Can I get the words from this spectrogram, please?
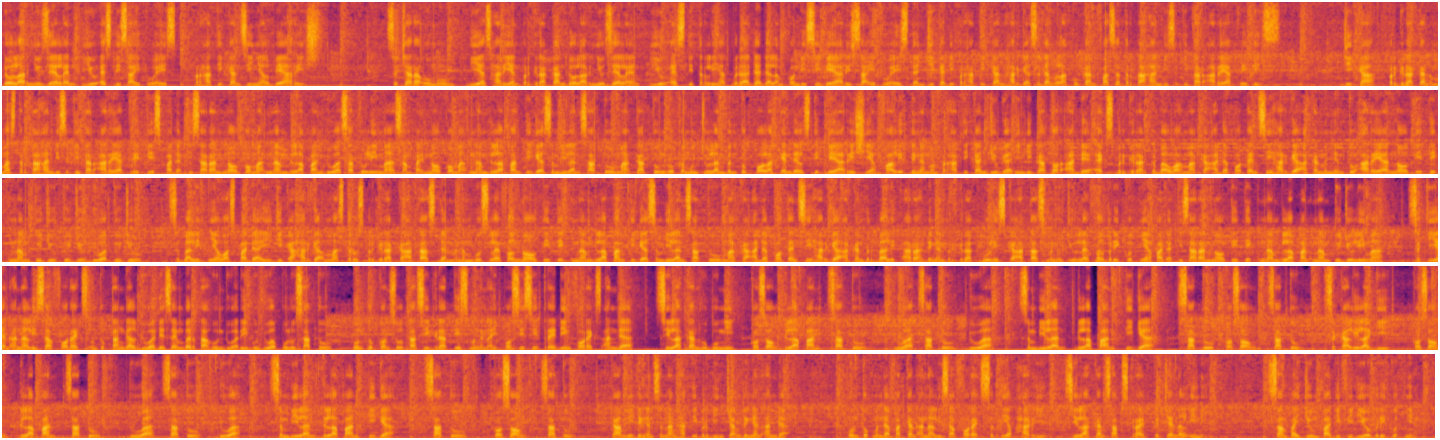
Dolar New Zealand USD sideways, perhatikan sinyal bearish. Secara umum, bias harian pergerakan dolar New Zealand USD terlihat berada dalam kondisi bearish sideways dan jika diperhatikan harga sedang melakukan fase tertahan di sekitar area kritis. Jika pergerakan emas tertahan di sekitar area kritis pada kisaran 0,68215 sampai 0,68391 maka tunggu kemunculan bentuk pola candlestick bearish yang valid dengan memperhatikan juga indikator ADX bergerak ke bawah maka ada potensi harga akan menyentuh area 0.67727 Sebaliknya waspadai jika harga emas terus bergerak ke atas dan menembus level 0.68391 maka ada potensi harga akan berbalik arah dengan bergerak bullish ke atas menuju level berikutnya pada kisaran 0.68675. Sekian analisa forex untuk tanggal 2 Desember tahun 2021. Untuk konsultasi gratis mengenai posisi trading forex Anda, silakan hubungi 081212 983 101. Sekali lagi, 081 212 983 101. Kami dengan senang hati berbincang dengan Anda. Untuk mendapatkan analisa forex setiap hari, silakan subscribe ke channel ini. Sampai jumpa di video berikutnya.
